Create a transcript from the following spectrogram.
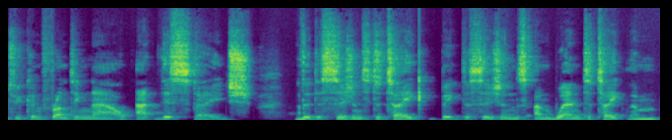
to confronting now at this stage the decisions to take, big decisions, and when to take them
